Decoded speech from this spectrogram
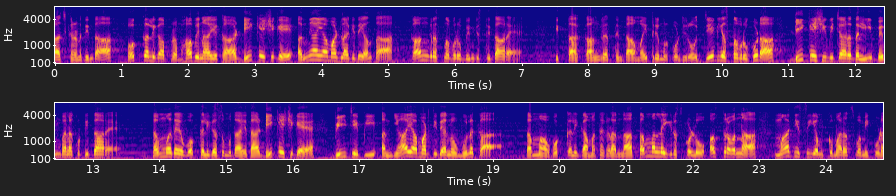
ರಾಜಕಾರಣದಿಂದ ಒಕ್ಕಲಿಗ ಪ್ರಭಾವಿ ನಾಯಕ ಡಿಕೆಶಿಗೆ ಅನ್ಯಾಯ ಮಾಡಲಾಗಿದೆ ಅಂತ ಕಾಂಗ್ರೆಸ್ನವರು ಬಿಂಬಿಸುತ್ತಿದ್ದಾರೆ ಇತ್ತ ಕಾಂಗ್ರೆಸ್ನಿಂದ ಮೈತ್ರಿ ಮುರ್ಕೊಂಡಿರೋ ಜೆಡಿಎಸ್ನವರು ಕೂಡ ಡಿಕೆಶಿ ವಿಚಾರದಲ್ಲಿ ಬೆಂಬಲ ಕೊಟ್ಟಿದ್ದಾರೆ. ತಮ್ಮದೇ ಒಕ್ಕಲಿಗ ಸಮುದಾಯದ ಡಿಕೆಶಿಗೆ ಬಿಜೆಪಿ ಅನ್ಯಾಯ ಮಾಡ್ತಿದೆ ಅನ್ನೋ ಮೂಲಕ ತಮ್ಮ ಒಕ್ಕಲಿಗ ಮತಗಳನ್ನು ತಮ್ಮಲ್ಲೇ ಇರಿಸಿಕೊಳ್ಳೋ ಅಸ್ತ್ರವನ್ನ ಮಾಜಿ ಸಿಎಂ ಕುಮಾರಸ್ವಾಮಿ ಕೂಡ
